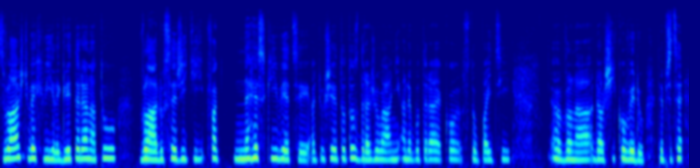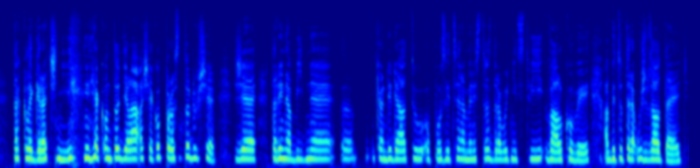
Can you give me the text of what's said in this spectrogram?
zvlášť ve chvíli, kdy teda na tu vládu se řítí fakt nehezký věci, ať už je to to zdražování, anebo teda jako stoupající vlna další covidu. To je přece tak legrační, jak on to dělá až jako prosto duše, že tady nabídne eh, kandidátu opozice na ministra zdravotnictví Válkovi, aby to teda už vzal teď,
